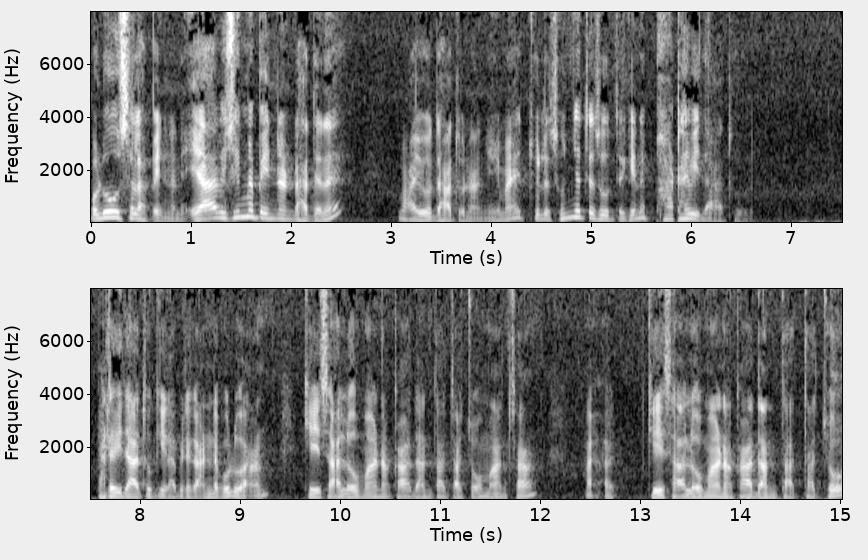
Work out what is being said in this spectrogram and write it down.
ඔළුව උසලා පෙන්වන. එයා විසින්ම පෙන්වන්න හදන වායෝ ධාතු නම් එහෙමයි චුල ශුන්්‍යත සූත්‍ර කියන්නේ පාඨවි ධාතුව. පාඨවි ධාතුව කියලා අපිට ගන්න පුළුවන් කේසා ලෝමා නකා දන්තා තචෝ මාංශා කේසා ලෝමා නකා දන්තා තචෝ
